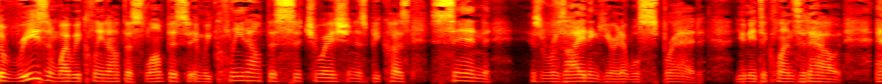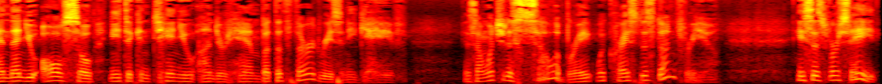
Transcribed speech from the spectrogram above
the reason why we clean out this lump is and we clean out this situation is because sin is residing here and it will spread. You need to cleanse it out. And then you also need to continue under Him. But the third reason He gave is I want you to celebrate what Christ has done for you. He says, verse 8,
